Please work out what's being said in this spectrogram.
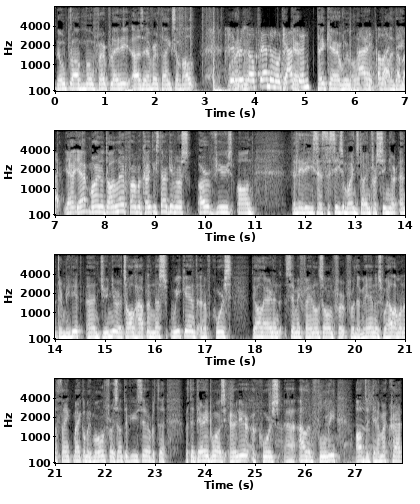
No problem, Mo. Fair play as ever. Thanks, Amal. Super stuff, Brendan. We'll chat soon. Take care. We will All. Right, bye-bye. Bye-bye. Yeah, yeah. Maureen O'Donnell former County Star, giving us our views on the ladies as the season winds down for senior, intermediate, and junior. It's all happening this weekend, and of course, the All Ireland semi finals on for, for the men as well. I want to thank Michael McMullan for his interviews there with the with the Derry boys earlier. Of course, uh, Alan Foley of the Democrat,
